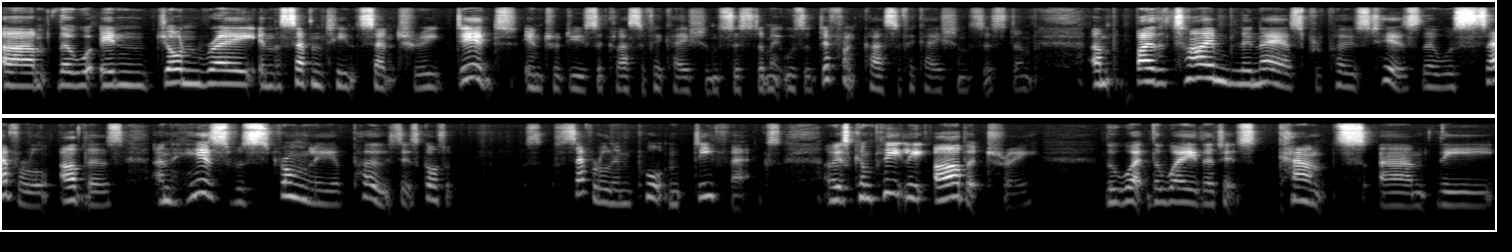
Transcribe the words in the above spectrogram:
Um, were in John Ray in the 17th century did introduce a classification system. It was a different classification system. Um, by the time Linnaeus proposed his, there were several others, and his was strongly opposed. It's got a, several important defects. I mean, it's completely arbitrary the way, the way that it counts um, the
